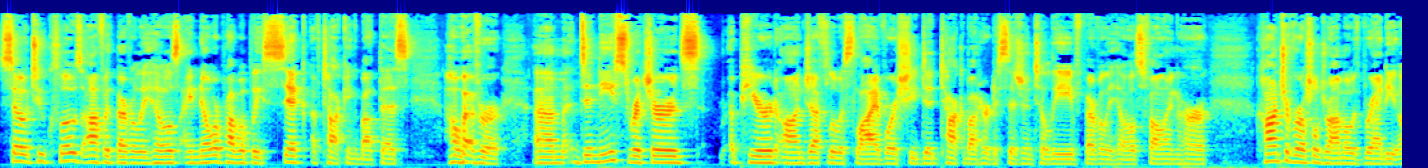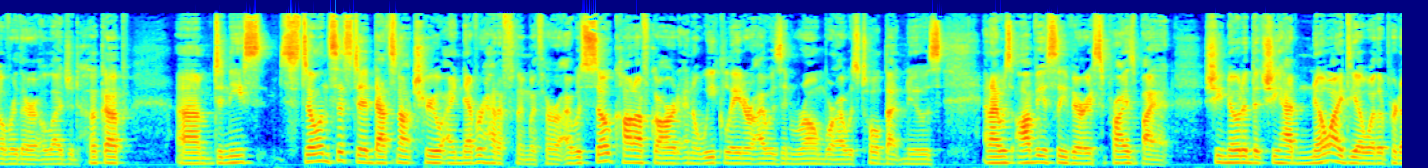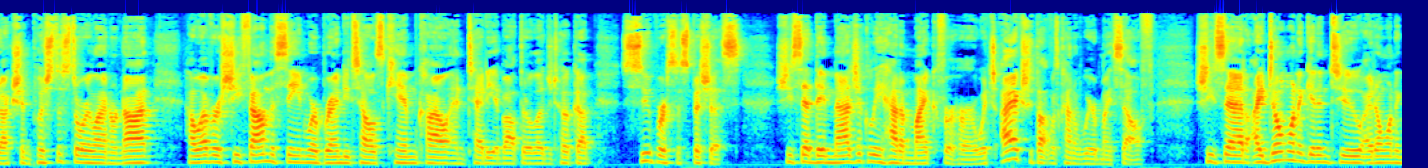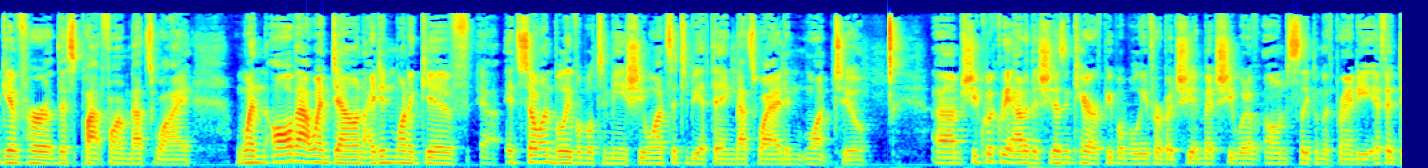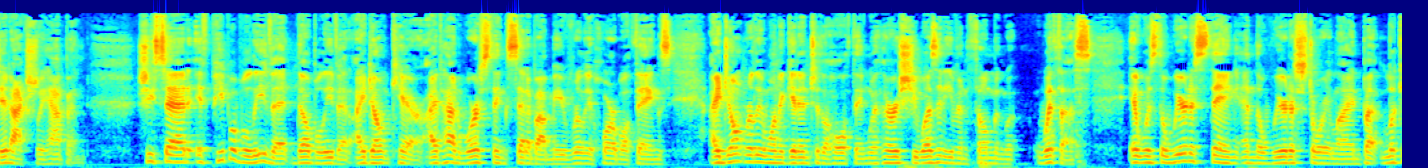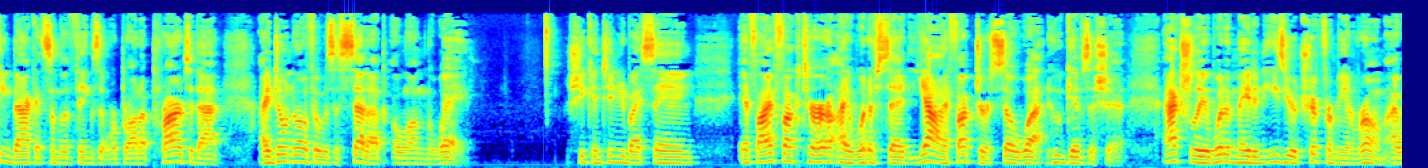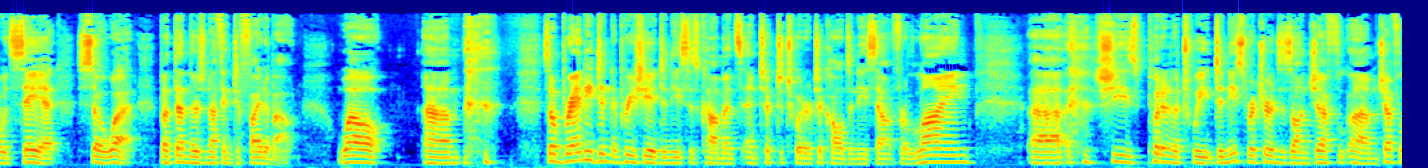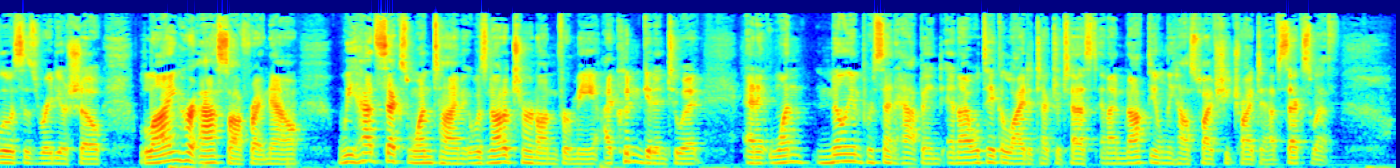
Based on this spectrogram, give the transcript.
So, to close off with Beverly Hills, I know we're probably sick of talking about this. However, um, Denise Richards appeared on Jeff Lewis Live where she did talk about her decision to leave Beverly Hills following her controversial drama with Brandi over their alleged hookup. Um, Denise still insisted that's not true. I never had a fling with her. I was so caught off guard, and a week later, I was in Rome where I was told that news, and I was obviously very surprised by it. She noted that she had no idea whether production pushed the storyline or not, However, she found the scene where Brandi tells Kim, Kyle, and Teddy about their alleged hookup super suspicious. She said they magically had a mic for her, which I actually thought was kind of weird myself. She said, I don't want to get into, I don't want to give her this platform, that's why. When all that went down, I didn't want to give, uh, it's so unbelievable to me. She wants it to be a thing, that's why I didn't want to. Um, she quickly added that she doesn't care if people believe her, but she admits she would have owned sleeping with Brandi if it did actually happen. She said, If people believe it, they'll believe it. I don't care. I've had worse things said about me, really horrible things. I don't really want to get into the whole thing with her. She wasn't even filming with us. It was the weirdest thing and the weirdest storyline, but looking back at some of the things that were brought up prior to that, I don't know if it was a setup along the way. She continued by saying, if I fucked her, I would have said, Yeah, I fucked her, so what? Who gives a shit? Actually, it would have made an easier trip for me in Rome. I would say it, so what? But then there's nothing to fight about. Well, um, so Brandi didn't appreciate Denise's comments and took to Twitter to call Denise out for lying. Uh, she's put in a tweet. Denise Richards is on Jeff um, Jeff Lewis's radio show, lying her ass off right now. We had sex one time. It was not a turn on for me. I couldn't get into it, and it one million percent happened. And I will take a lie detector test. And I'm not the only housewife she tried to have sex with.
